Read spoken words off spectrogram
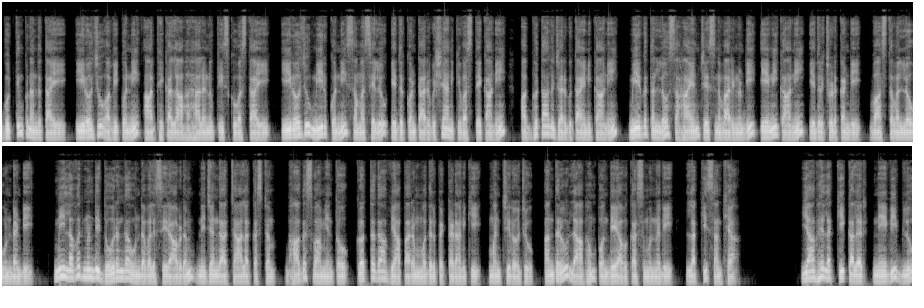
గుర్తింపునందుతాయి. ఈరోజు అవి కొన్ని ఆర్థిక లాభాలను తీసుకువస్తాయి. ఈరోజు మీరు కొన్ని సమస్యలు ఎదుర్కొంటారు విషయానికి వస్తే కాని అద్భుతాలు జరుగుతాయని కానీ మీర్గతంలో సహాయం చేసిన వారి నుండి ఏమీ కానీ ఎదురుచూడకండి. వాస్తవంలో ఉండండి. మీ లవర్ నుండి దూరంగా ఉండవలసి రావడం నిజంగా చాలా కష్టం. భాగస్వామ్యంతో క్రొత్తగా వ్యాపారం మొదలుపెట్టడానికి మంచి రోజు అందరూ లాభం పొందే అవకాశమున్నది. లక్కీ సంఖ్య. యాభై లక్కీ కలర్ నేవీ బ్లూ.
